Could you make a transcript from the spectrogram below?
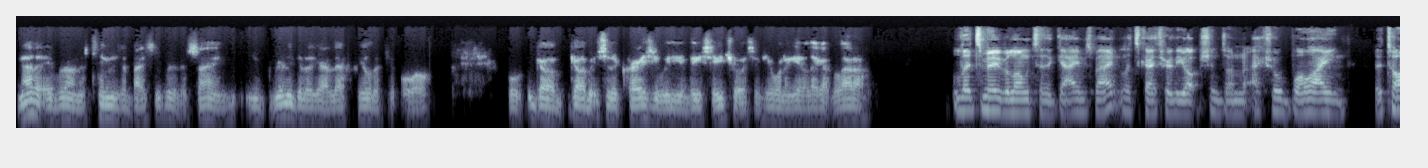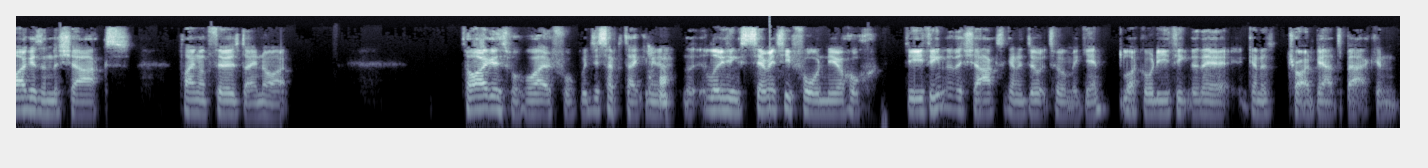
now that everyone's teams are basically the same, you've really got to go left field if you or or go go a bit sort of crazy with your VC choice if you want to get a leg up the ladder. Let's move along to the games, mate. Let's go through the options on actual buying the Tigers and the Sharks playing on Thursday night. Tigers were woeful. We just have to take a minute. Losing 74 0 do you think that the Sharks are going to do it to them again? Like, or do you think that they're going to try and bounce back and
